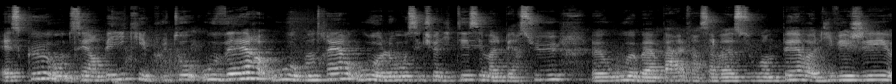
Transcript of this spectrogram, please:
est-ce que c'est un pays qui est plutôt ouvert ou au contraire où l'homosexualité c'est mal perçu, où bah, enfin, ça va souvent de pair, l'IVG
